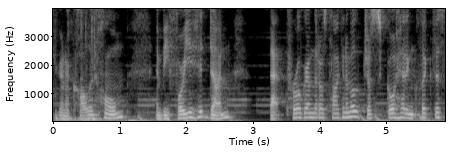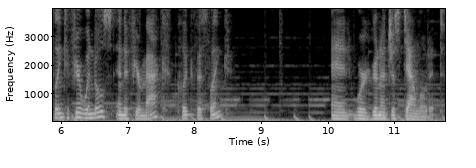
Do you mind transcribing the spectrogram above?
You're going to call it home, and before you hit done, that program that I was talking about, just go ahead and click this link if you're Windows, and if you're Mac, click this link, and we're going to just download it.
